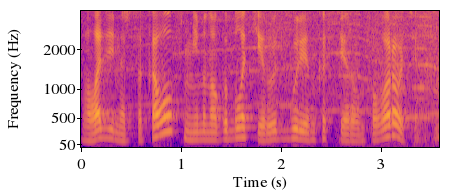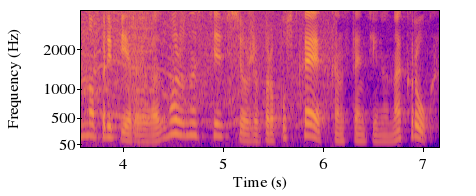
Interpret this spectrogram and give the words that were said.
Владимир Соколов немного блокирует Гуренко в первом повороте, но при первой возможности все же пропускает Константина на круг.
